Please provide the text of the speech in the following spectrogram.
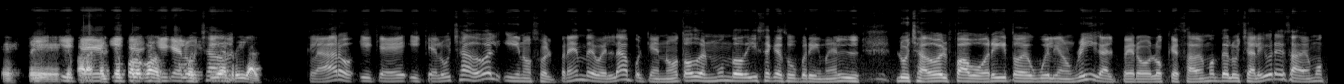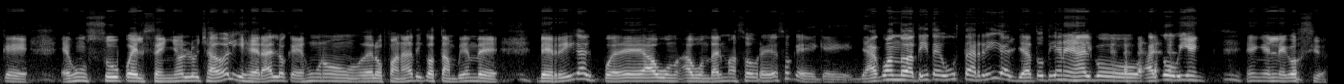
Este, que para aquel tiempo lo conocí, Regal. Claro, y que, y que luchador, y nos sorprende, ¿verdad? Porque no todo el mundo dice que su primer luchador favorito es William Regal, pero los que sabemos de lucha libre sabemos que es un súper señor luchador y Gerardo, que es uno de los fanáticos también de, de Regal, puede abundar más sobre eso, que, que, ya cuando a ti te gusta Regal, ya tú tienes algo, algo bien en el negocio.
